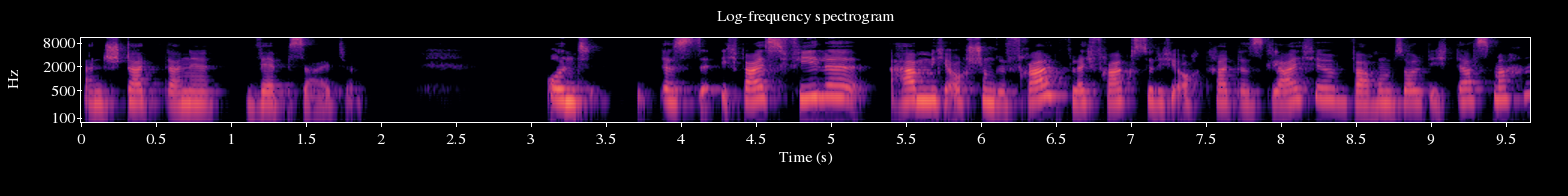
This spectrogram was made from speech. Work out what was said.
anstatt deine Webseite. Und das, ich weiß, viele haben mich auch schon gefragt, vielleicht fragst du dich auch gerade das gleiche, warum sollte ich das machen?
